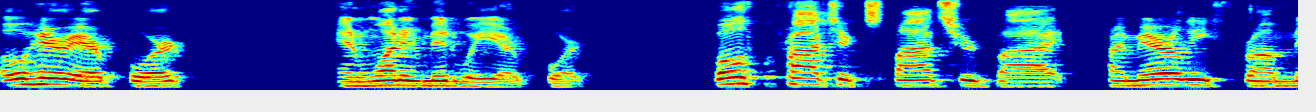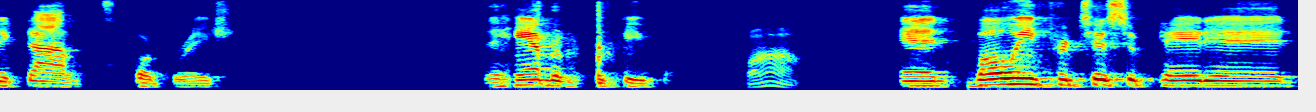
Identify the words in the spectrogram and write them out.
O'Hare Airport and one in Midway Airport. Both projects sponsored by primarily from McDonald's Corporation, the hamburger people. wow. And Boeing participated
